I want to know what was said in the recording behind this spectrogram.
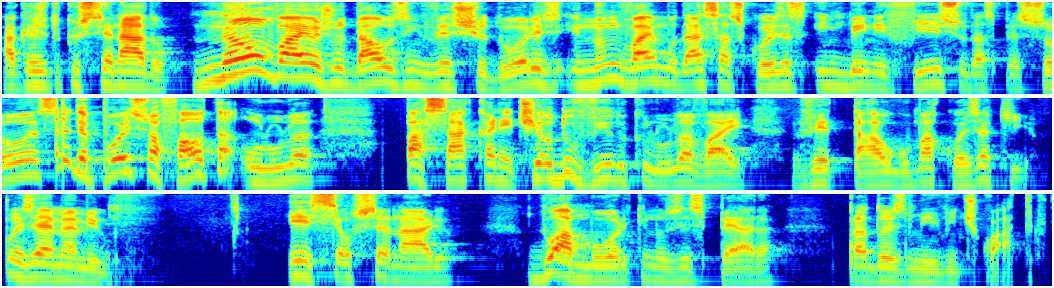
acredito que o Senado não vai ajudar os investidores e não vai mudar essas coisas em benefício das pessoas. E depois só falta o Lula passar a canetinha. Eu duvido que o Lula vai vetar alguma coisa aqui. Pois é, meu amigo. Esse é o cenário do amor que nos espera para 2024.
